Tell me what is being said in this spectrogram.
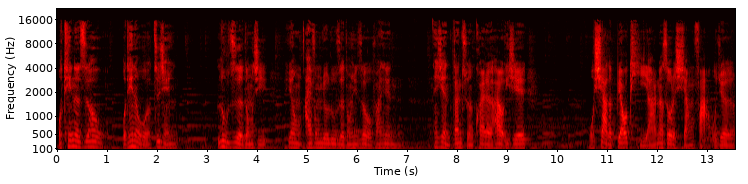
我听了之后，我听了我之前录制的东西，用 iPhone 六录制的东西之后，我发现那些很单纯的快乐，还有一些我下的标题啊，那时候的想法，我觉得。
